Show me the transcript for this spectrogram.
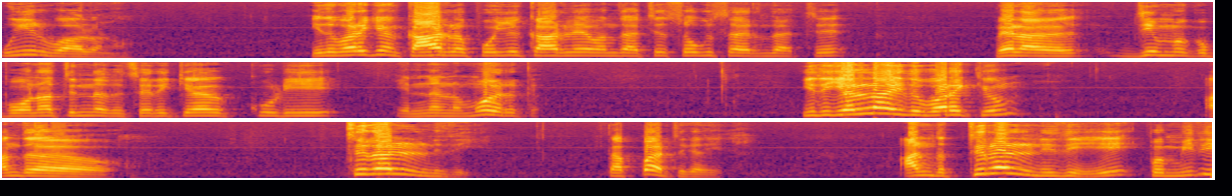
உயிர் வாழணும். இது வரைக்கும் காரில் போய் கார்லேயே வந்தாச்சு சொகுசாக இருந்தாச்சு. வேலை ஜிம்முக்கு போனால் தின்னது செரிக்க குடி என்னென்னமோ இருக்குது இது எல்லாம் இது வரைக்கும் அந்த திரள் நிதி. தப்பாக எடுத்துக்காதீங்க. அந்த திரள் நிதி இப்போ மிதி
